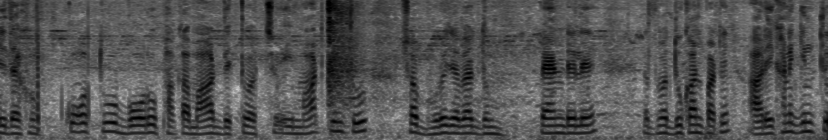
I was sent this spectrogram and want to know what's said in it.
এই দেখো, কত বড় ফাঁকা মাঠ দেখতে পাচ্ছ। এই মাঠ কিন্তু সব ভরে যাবে একদম প্যান্ডেলে, তোমার দোকানপাটে। আর এখানে কিন্তু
